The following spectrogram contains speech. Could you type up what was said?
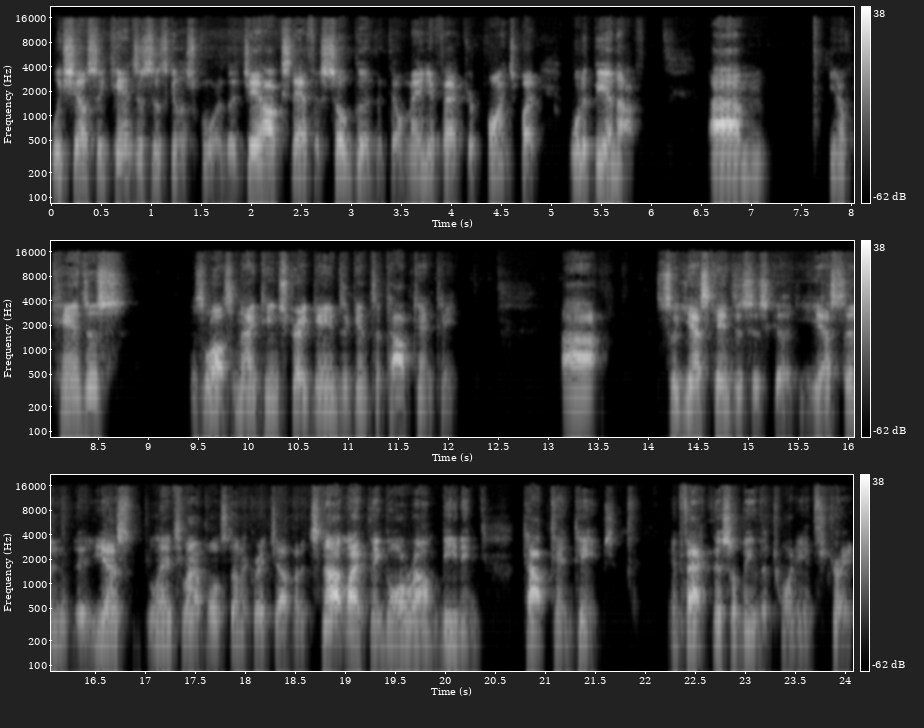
We shall see. Kansas is going to score. The Jayhawk staff is so good that they'll manufacture points, but will it be enough? Um, you know, Kansas has lost 19 straight games against a top 10 team. Uh, so yes, Kansas is good. Yes, and yes, Lance Leipold's done a great job, but it's not like they go around beating top 10 teams. In fact, this will be the 20th straight.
